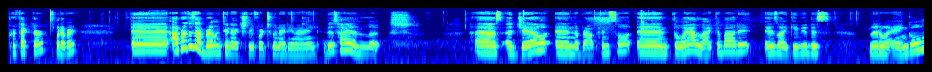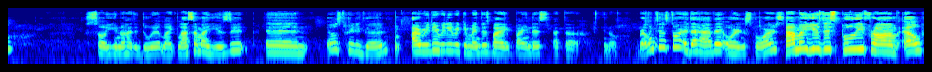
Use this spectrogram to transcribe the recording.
Perfector, whatever. And I brought this at Burlington actually for $2.99. This is how it looks has a gel and a brow pencil. And the way I like about it is like give you this little angle so you know how to do it. Like last time I used it and it was pretty good. I really really recommend this by buying this at the you know Burlington store if they have it or in stores. I'm gonna use this spoolie from elf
